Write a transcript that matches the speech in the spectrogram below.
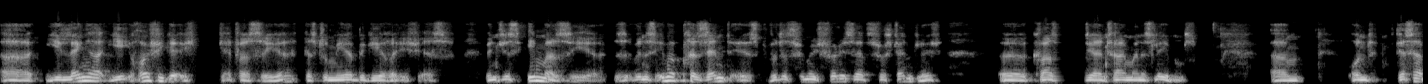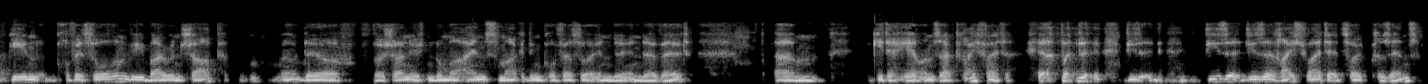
Äh, je länger, je häufiger ich etwas sehe, desto mehr begehre ich es. Wenn ich es immer sehe, wenn es immer präsent ist, wird es für mich völlig selbstverständlich äh, quasi ein Teil meines Lebens. Ähm, und deshalb gehen Professoren wie Byron Sharp, der wahrscheinlich Nummer eins Marketingprofessor in der, in der Welt, ähm, geht er her und sagt Reichweite. Ja, weil diese, diese, diese Reichweite erzeugt Präsenz.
